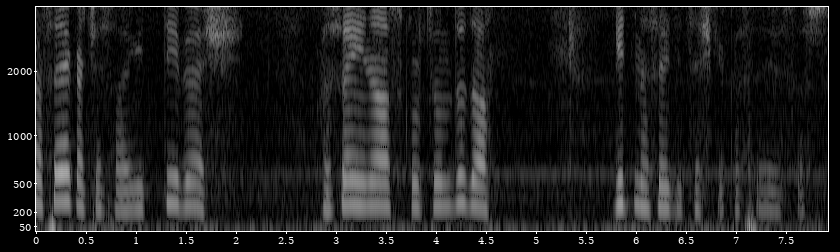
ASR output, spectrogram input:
Kasaya kaç hasar gitti 5. Kasa yine az kurtuldu da. Gitmeseydi keşke kasaya hasar.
